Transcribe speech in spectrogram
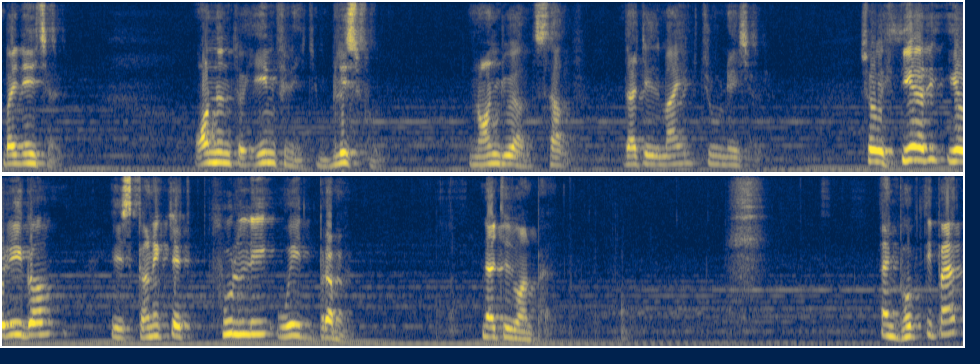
by nature. Ananta, infinite, blissful, non-dual self. That is my true nature. So here your ego is connected fully with Brahman. That is one path. And bhakti path,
